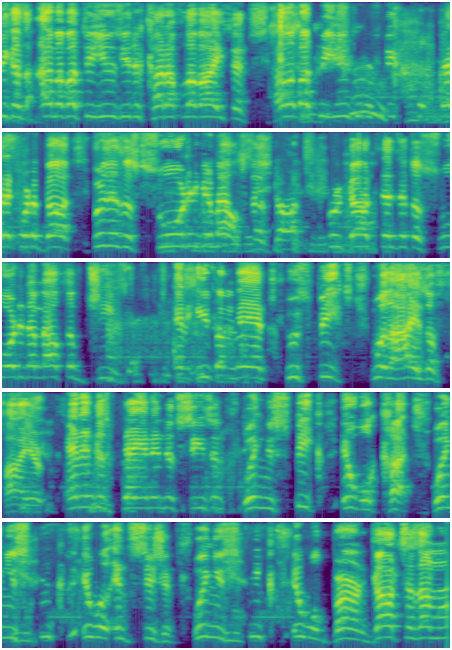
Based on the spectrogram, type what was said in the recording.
because I'm about to use you to cut off Leviathan. I'm about to use you to speak the prophetic word of God. For there's a sword in your mouth, says God. For God says there's a sword in the mouth of Jesus. And he's a man who speaks with eyes of fire. And in this day and in this season, when you speak, it will cut. When you speak, it will incision. When you speak, it will burn. God says, I'm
